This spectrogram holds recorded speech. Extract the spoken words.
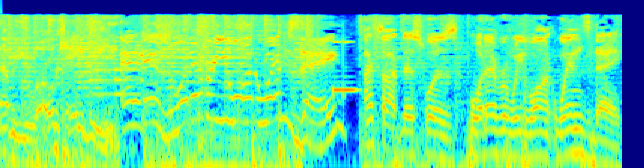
WOKV. And it is whatever you want Wednesday. I thought this was whatever we want Wednesday.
